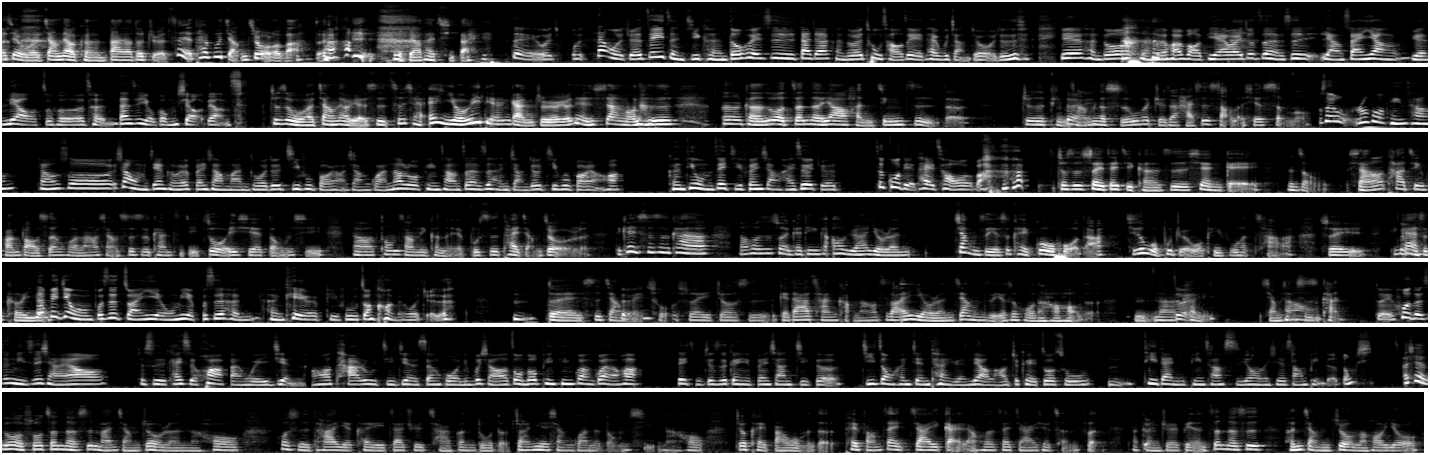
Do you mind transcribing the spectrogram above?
而且我的酱料可能大家都觉得这也太不讲究了吧？对，不要太期待。对我我，但我觉得这一整集可能都会是大家可能都会吐槽，这也太不讲究了，就是因为很多我们的环保 DIY 就真的。是两三样原料组合而成，但是有功效这样子。就是我的酱料也是吃起来，哎、欸，有一点感觉，有点像哦。但是，嗯，可能如果真的要很精致的，就是品尝那个食物，会觉得还是少了些什么。所以，如果平常，比方说，像我们今天可能会分享蛮多，就是肌肤保养相关。那如果平常真的是很讲究肌肤保养的话，可能听我们这集分享，还是会觉得这过得也太糙了吧。就是，所以这集可能是献给那种想要踏进环保生活，然后想试试看自己做一些东西。然后通常你可能也不是太讲究的人，你可以试试看啊。然后或者是说，你可以听听看，哦，原来有人这样子也是可以过火的啊。其实我不觉得我皮肤很差啦，所以应该还是可以。但毕竟我们不是专业，我们也不是很很 care 皮肤状况的。我觉得，嗯，对，是这样没错。所以就是给大家参考，然后知道，哎，有人这样子也是活得好好的。嗯，那看你想不想试试看？对，或者是你是想要就是开始化繁为简，然后踏入极简生活，你不想要这种都瓶瓶罐罐的话，这集就是跟你分享几个几种很简单原料，然后就可以做出嗯替代你平常使用的那些商品的东西。而且如果说真的是蛮讲究人，然后或是他也可以再去查更多的专业相关的东西，然后就可以把我们的配方再加以改良，或者再加一些成分，那感觉变得真的是很讲究，然后又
